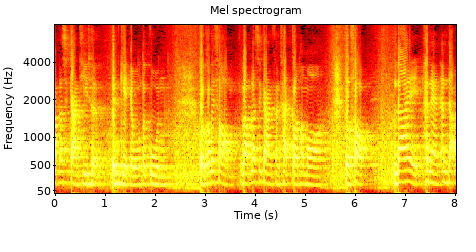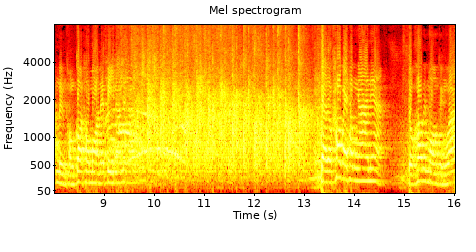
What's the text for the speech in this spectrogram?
รับราชการทีเถอะ เป็นเกียรติแกวงตระกูล ตัวก็ไปสอบรับราชการสังกัดกทม ตัวสอบได้คะแนนอันดับหนึ่งของกทม ในปีนั้นนะครับ แต่เราเข้าไปทำงานเนี่ยเราเข้าไปมองถึงว่า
